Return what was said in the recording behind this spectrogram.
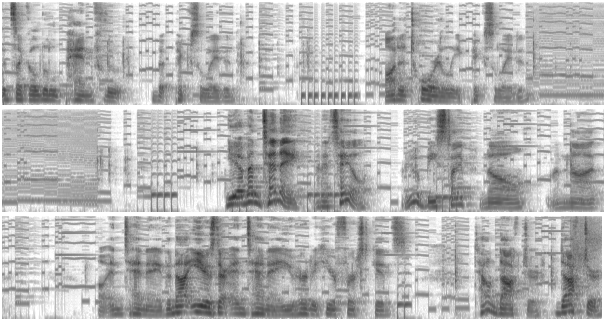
It's like a little pan flute, but pixelated auditorily pixelated. You have antennae and a tail. Are you a beast type? No, I'm not. Oh, antennae. They're not ears, they're antennae. You heard it here first, kids. Town doctor. Doctor,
